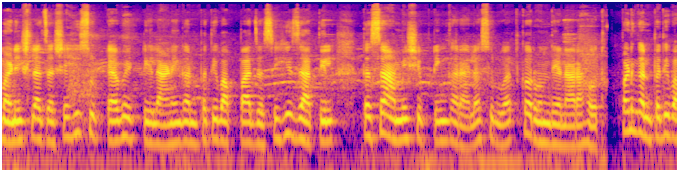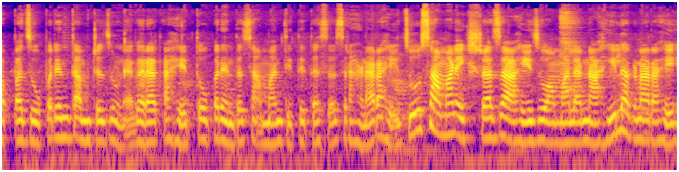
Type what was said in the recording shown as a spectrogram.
मनीषला जसेही सुट्ट्या भेटतील आणि गणपती बाप्पा जसेही जातील तसं आम्ही शिफ्टिंग करायला सुरुवात करून देणार आहोत. पण गणपती बाप्पा जोपर्यंत आमच्या जुन्या घरात आहेत तोपर्यंत सामान तिथे तसंच राहणार आहे. जो सामान एक्स्ट्राचा आहे जो आम्हाला नाही लागणार आहे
